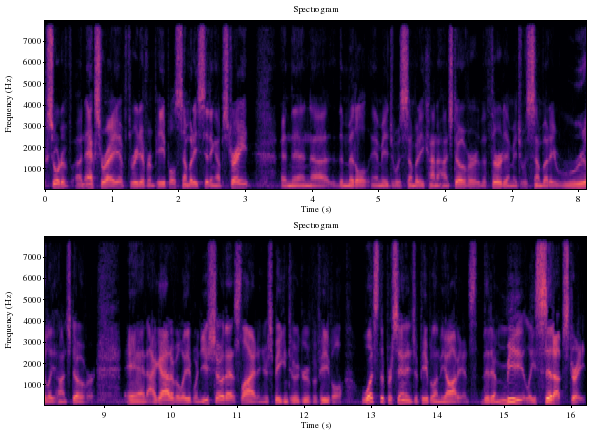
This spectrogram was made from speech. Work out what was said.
sort of an x-ray of three different people somebody sitting up straight and then uh, the middle image was somebody kind of hunched over the third image was somebody really hunched over. And i got to believe when you show that slide and you're speaking to a group of people what's the percentage of people in the audience that immediately sit up straight?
